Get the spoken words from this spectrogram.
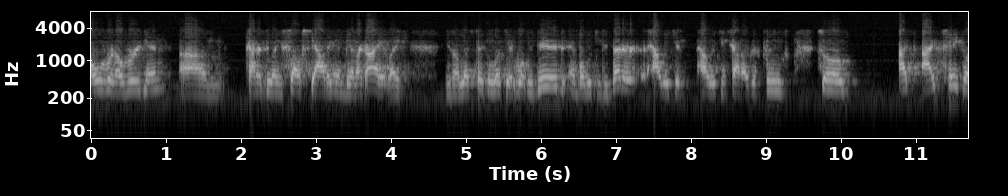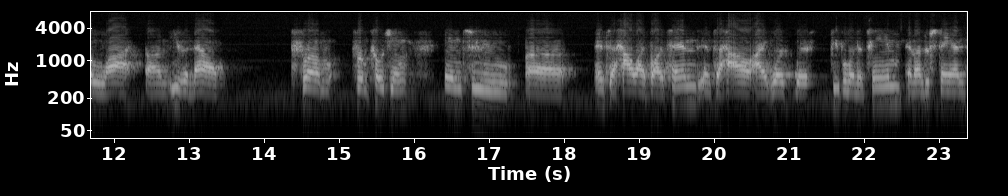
over and over again. Um, kind of doing self scouting and being like, all right, like you know, let's take a look at what we did and what we can do better and how we can how we can kind of improve. So I, I take a lot, um, even now, from from coaching into uh, into how I bartend, into how I work with people in a team and understand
